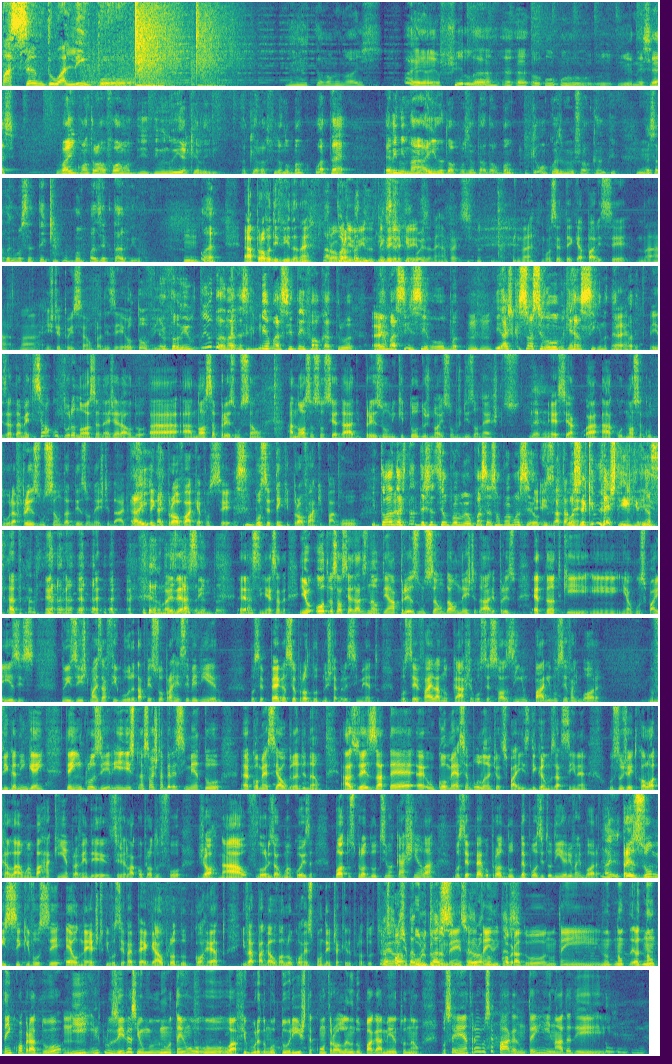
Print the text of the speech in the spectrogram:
Passando a Limpo. Eita, vamos nós. Olha, a fila, é, é, o, o, o INSS vai encontrar uma forma de diminuir aquele, aquela fila no banco, ou até eliminar a ida do aposentado ao banco, porque é uma coisa meio chocante hum. essa coisa de você ter que ir para o banco para dizer que está vivo. Hum. Não é? É a prova de vida, né? A prova, prova de vida tem que Veja que feito. coisa, né, rapaz? não é? Você tem que aparecer na, na instituição para dizer, eu tô vivo. Eu tô vivo. E o danado, assim, mesmo assim tem falcatrua, é. mesmo assim se rouba. Uhum. E acho que só se rouba porque é assim, né? É, exatamente. Isso é uma cultura nossa, né, Geraldo? A, a nossa presunção, a nossa sociedade presume que todos nós somos desonestos. Uhum. Essa é a, a, a, nossa cultura, a presunção da desonestidade. Você aí, tem que aí, provar que é você, sim. você tem que provar que pagou. Então né? deixa de ser um problema meu, passa a ser um problema seu. Exatamente. Você que me investigue. Né? Exatamente. Mas é assim. É assim. Essa... Em outras sociedades, não, tem a presunção da honestidade. É tanto que em, em alguns países não existe mais a figura da pessoa para receber dinheiro. Você pega seu produto no estabelecimento, você vai lá no caixa, você sozinho paga e você vai embora. Não fica uhum. ninguém. Tem inclusive, e isso não é só estabelecimento é, comercial grande, não. Às vezes até é, o comércio ambulante em outros países, digamos assim, né? O sujeito coloca lá uma barraquinha para vender, seja lá qual produto for, jornal, flores, alguma coisa, bota os produtos e uma caixinha lá. Você pega o produto, deposita o dinheiro e vai embora. Presume-se que você é honesto, que você vai pegar o produto correto e vai pagar o valor correspondente àquele produto. Transporte é público é também, assim. você não tem é cobrador, assim. não tem. Não, não, não tem cobrador uhum. e, inclusive, assim, não tem o, o, a figura do motorista controlando o pagamento, não. Você entra e você paga, não tem nada de.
